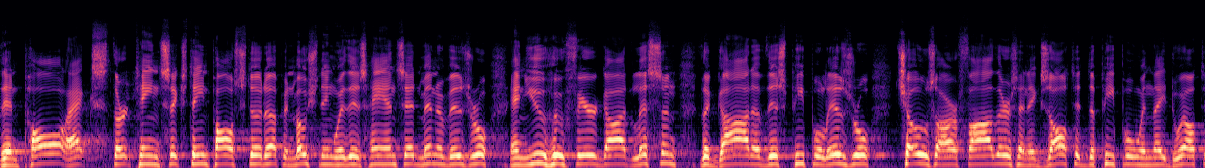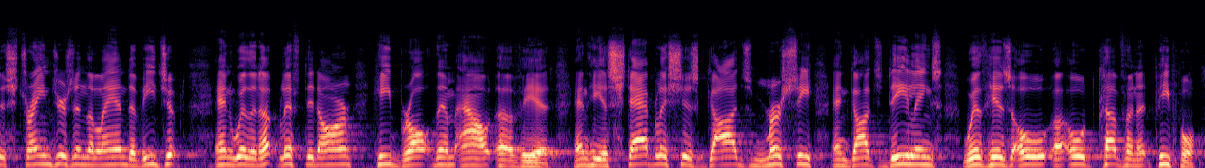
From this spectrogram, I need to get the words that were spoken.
Then Paul, Acts 13, 16, Paul stood up and motioning with his hand said, Men of Israel, and you who fear God, listen. The God of this people, Israel, chose our fathers and exalted the people when they dwelt as strangers in the land of Egypt. And with an uplifted arm, he brought them out of it. And he establishes God's mercy and God's dealings with his old, uh, old covenant people.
